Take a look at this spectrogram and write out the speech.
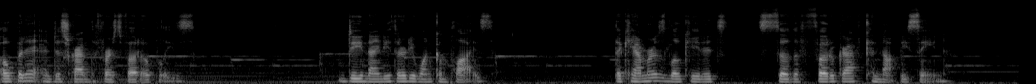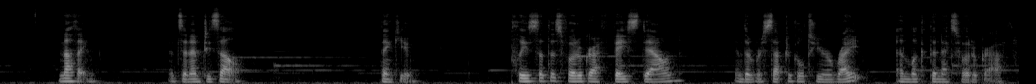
Open it and describe the first photo, please. D9031 complies. The camera is located so the photograph cannot be seen. Nothing. It's an empty cell. Thank you. Please set this photograph face down in the receptacle to your right and look at the next photograph.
